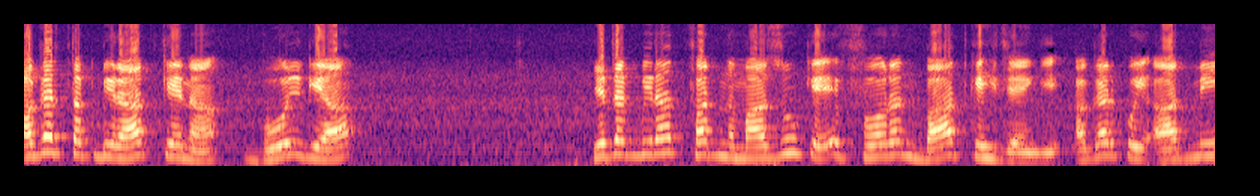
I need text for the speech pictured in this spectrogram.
अगर तकबीरात के ना बोल गया, ये तकबीरात फ़र्द नमाजों के फ़ौर बाद कही जाएँगी। अगर कोई आदमी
